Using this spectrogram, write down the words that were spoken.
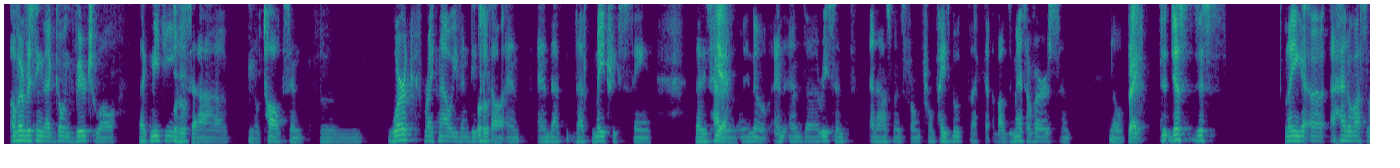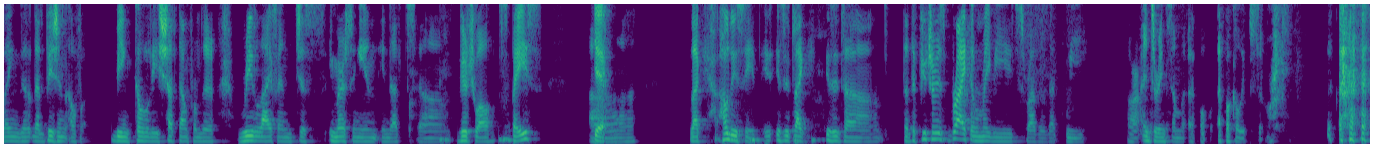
of everything like going virtual, like meetings, mm-hmm. uh, you know, talks and um, work right now, even mm-hmm. digital, mm-hmm. and and that that matrix thing that is happening, yeah. you know, and and the recent announcements from from Facebook, like about the metaverse, and you know, right, just just laying uh, ahead of us, laying the, that vision of being totally shut down from the real life and just immersing in in that uh, virtual space yeah. uh, like how do you see it? Is it like is it uh, that the future is bright or maybe it's rather that we are entering some ap- apocalypse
